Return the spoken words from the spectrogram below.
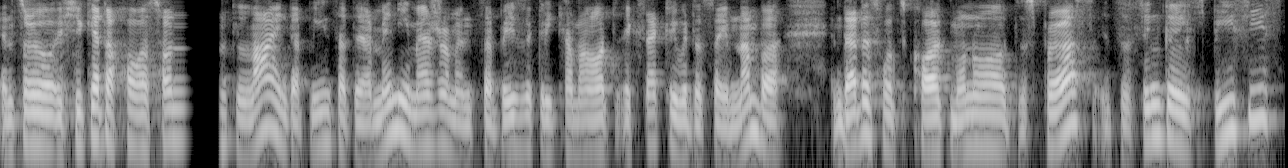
And so if you get a horizontal line, that means that there are many measurements that basically come out exactly with the same number. And that is what's called monodisperse. It's a single species.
